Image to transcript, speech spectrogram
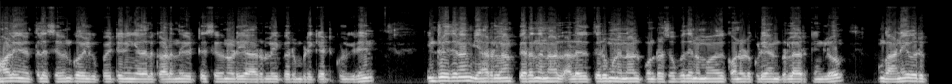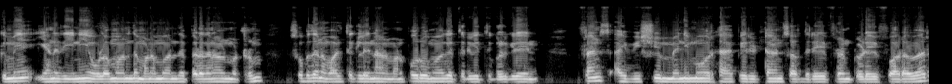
மாலை நேரத்துல சிவன் கோயிலுக்கு போயிட்டு நீங்க அதில் கலந்துகிட்டு சிவனுடைய அருளை பெறும்படி கேட்டுக்கொள்கிறேன். இன்றைய தினம் யாரெல்லாம் பிறந்த நாள் அல்லது திருமண நாள் போன்ற சுப தினமாக கொண்டாடக்கூடிய அன்பர்களாக இருக்கீங்களோ உங்க அனைவருக்குமே எனது இனிய உளமார்ந்த மனமார்ந்த பிறந்தநாள் மற்றும் சுபதின வாழ்த்துக்களை நான் மனப்பூர்வமாக தெரிவித்துக் கொள்கிறேன். Friends I wish you many more happy returns of the day from today for our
